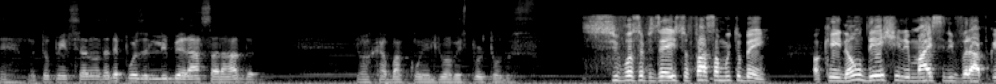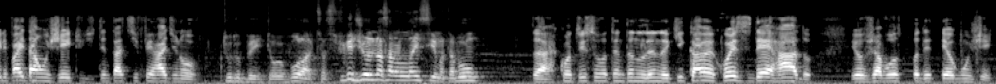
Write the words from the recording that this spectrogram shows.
É, eu tô pensando até depois ele liberar a sarada, eu acabar com ele de uma vez por todas. Se você fizer isso, faça muito bem. Ok? Não deixe ele mais se livrar, porque ele vai dar um jeito de tentar te ferrar de novo. Tudo bem, então eu vou lá. Só fica de olho na sala lá em cima, tá bom? Tá, enquanto isso eu vou tentando lendo aqui. Cada coisa se der errado, eu já vou poder ter algum jeito.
